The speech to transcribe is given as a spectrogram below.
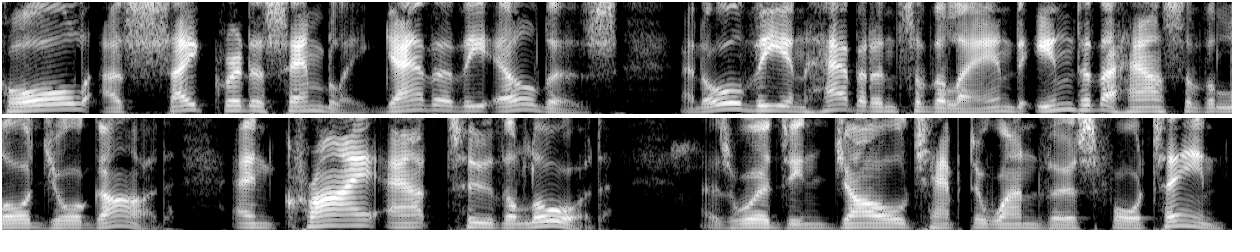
call a sacred assembly, gather the elders and all the inhabitants of the land into the house of the Lord your God, and cry out to the Lord. Those words in Joel chapter 1, verse 14.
